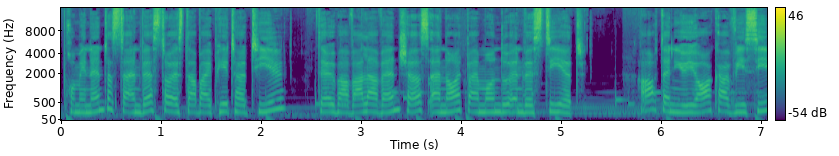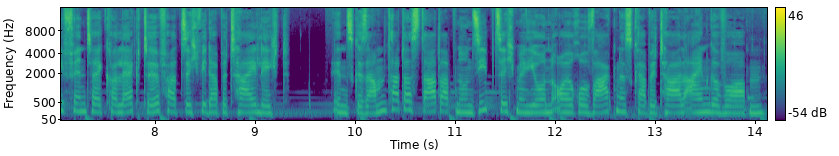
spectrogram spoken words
Prominentester Investor ist dabei Peter Thiel, der über Walla Ventures erneut bei Mondo investiert. Auch der New Yorker VC Fintech Collective hat sich wieder beteiligt. Insgesamt hat das Startup nun 70 Millionen Euro Wagniskapital eingeworben.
